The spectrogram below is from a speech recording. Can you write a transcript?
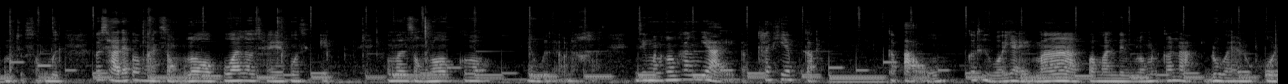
ความจุสองหมื่นก็ชาร์จได้ประมาณ 2 รอบ เพราะว่าเราใช้ iPhone 11 ประมาณ 2 รอบก็อยู่แล้วนะคะ จริงๆมันค่อนข้างใหญ่แบบถ้าเทียบกับกระเป๋าก็ถือว่าใหญ่มากประมาณหนึ่งแล้วมันก็หนักด้วยนะทุกคน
